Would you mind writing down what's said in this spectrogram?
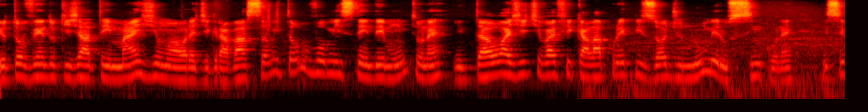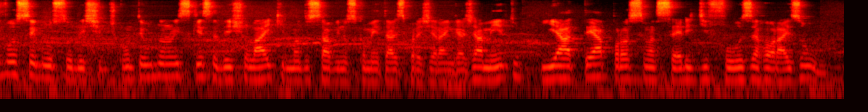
Eu tô vendo que já tem mais de uma hora de gravação, então não vou me estender muito, né? Então a gente vai ficar lá pro episódio número 5, né? E se você gostou desse tipo de conteúdo, não esqueça, deixa o like, manda um salve nos comentários para gerar engajamento. E até a próxima série de Forza Horizon 1.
